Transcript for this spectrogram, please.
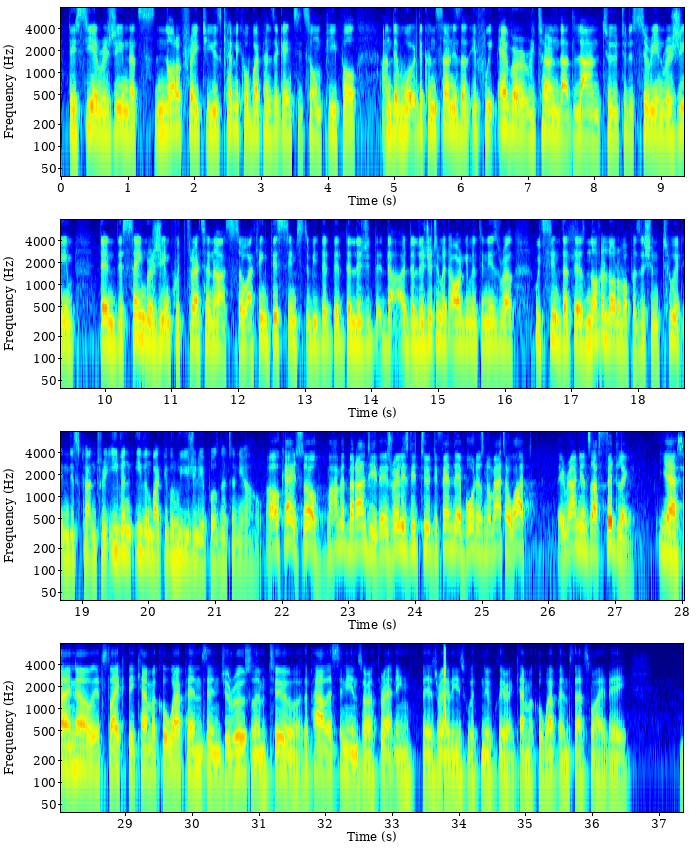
They see a regime that's not afraid to use chemical weapons against its own people. And the, the concern is that if we ever return that land to, to the Syrian regime, then the same regime could threaten us. So I think this seems to be the, the, the, legi the, uh, the, legitimate argument in Israel, which seems that there's not a lot of opposition to it in this country, even, even by people who usually oppose Netanyahu. Okay, so Mohammed Marandi, the Israelis need to defend their borders no matter what. The Iranians are fiddling. Yes, I know. It's like the chemical weapons in Jerusalem, too. The Palestinians are threatening the Israelis with nuclear and chemical weapons. That's why they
